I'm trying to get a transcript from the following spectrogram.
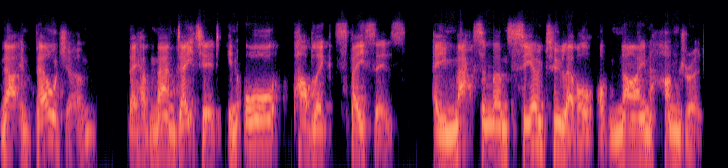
Now, in Belgium, they have mandated in all public spaces a maximum CO2 level of 900.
